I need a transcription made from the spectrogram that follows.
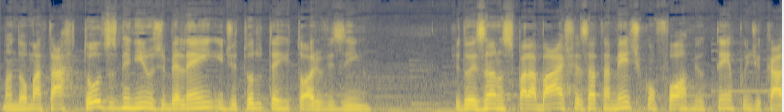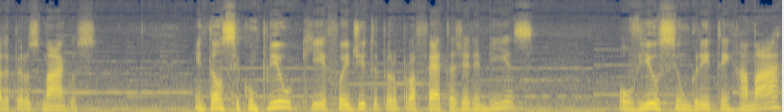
Mandou matar todos os meninos de Belém e de todo o território vizinho, de dois anos para baixo, exatamente conforme o tempo indicado pelos magos. Então se cumpriu o que foi dito pelo profeta Jeremias. Ouviu-se um grito em Ramá,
